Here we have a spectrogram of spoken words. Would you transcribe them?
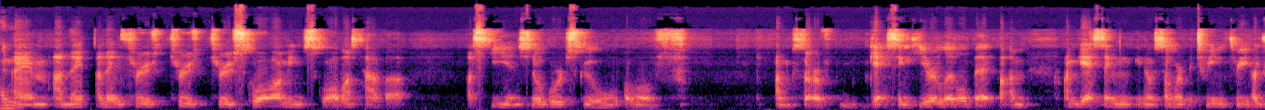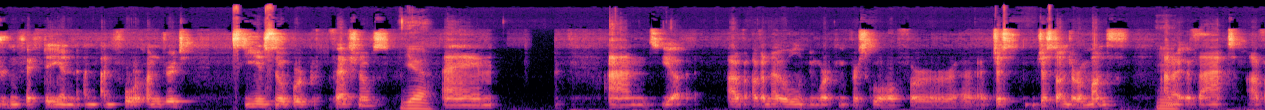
And Um, and then and then through through through Squaw, I mean Squaw must have a, a ski and snowboard school of I'm sort of guessing here a little bit, but I'm I'm guessing you know somewhere between 350 and, and, and 400 ski and snowboard professionals. yeah. Um, and yeah, I've, I've now only been working for Squaw for uh, just just under a month, and out of that, I've,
